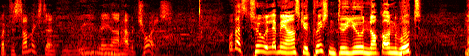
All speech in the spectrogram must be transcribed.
but to some extent, we may not have a choice. well, that's true. Let me ask you a question. Do you knock on wood?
